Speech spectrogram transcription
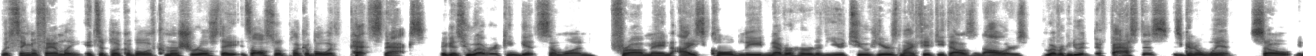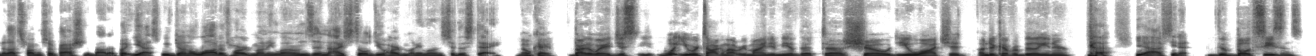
with single family, it's applicable with commercial real estate, it's also applicable with pet snacks because whoever can get someone from an ice cold lead, never heard of you to here's my $50,000, whoever can do it the fastest is going to win. So, you know, that's why I'm so passionate about it. But yes, we've done a lot of hard money loans and I still do hard money loans to this day. Okay. By the way, just what you were talking about reminded me of that uh, show. Do you watch it, Undercover Billionaire? yeah, I've seen it. The both seasons?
